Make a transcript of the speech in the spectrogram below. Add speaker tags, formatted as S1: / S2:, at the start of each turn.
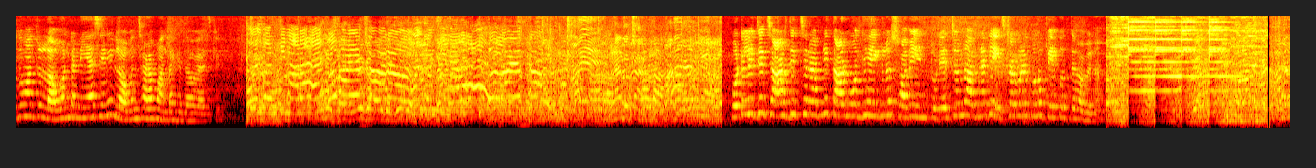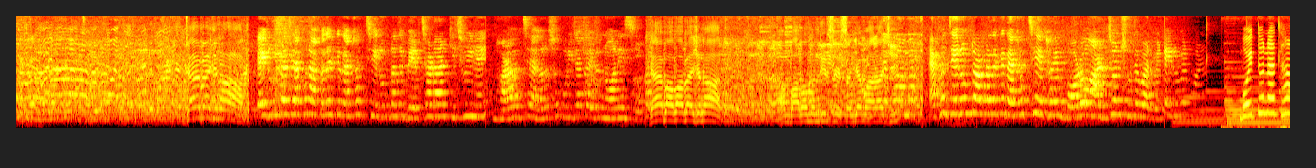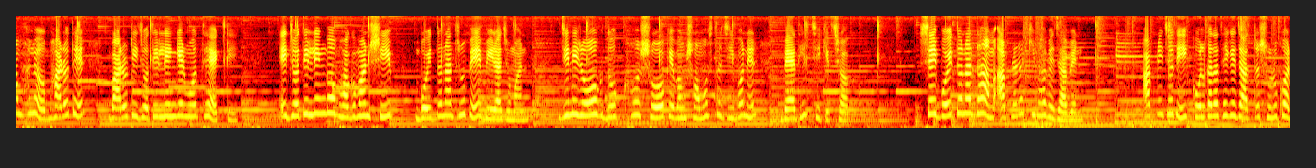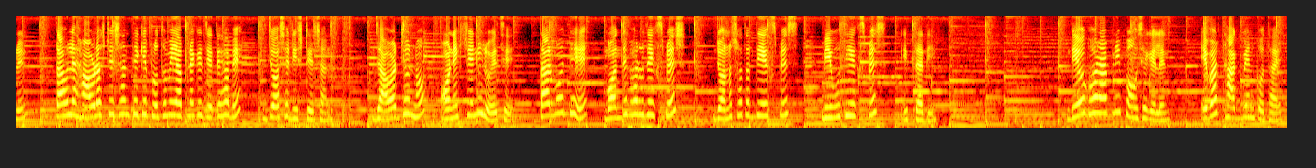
S1: শুধুমাত্র লবণটা নিয়ে আসেনি, লবণ ছাড়া পান্তা খেতে হবে আজকে। হোটেলের যে চার্জ দিচ্ছেন আপনি, তার মধ্যে এইগুলো সবই ইনক্লুড এর জন্য আপনাকে এক্সট্রা করে কোনো পে করতে হবে না
S2: জয় বৈজনাথ
S1: এই রুমটা যে এখন আপনাদেরকে দেখাচ্ছি রুমটাতে বেড ছাড়া আর কিছুই নেই ভাড়া হচ্ছে এগারোশো কুড়ি টাকা এটা নন এসি
S2: जय बाबा बैजनाथ हम बाबा मंदिर से संजय महाराज जी
S1: এখন যে রুমটা আপনাদেরকে দেখাচ্ছি এখানে বড় আটজন শুতে পারবেন এই রুমের ভাড়া
S3: বৈদ্যনাথ ধাম হল ভারতের বারোটি জ্যোতির্লিঙ্গের মধ্যে একটি এই জ্যোতির্লিঙ্গ ভগবান শিব বৈদ্যনাথ রূপে বিরাজমান যিনি রোগ দুঃখ শোক এবং সমস্ত জীবনের ব্যাধির চিকিৎসক সেই বৈদ্যনাথ ধাম আপনারা কীভাবে যাবেন? আপনি যদি কলকাতা থেকে যাত্রা শুরু করেন, তাহলে হাওড়া স্টেশন থেকে প্রথমেই আপনাকে যেতে হবে যশোর স্টেশন। যাওয়ার জন্য অনেক ট্রেনই রয়েছে। তার মধ্যে Vande Bharat express, Janshatabdi express, Bibhuti express ইত্যাদি। দেওঘর আপনি পৌঁছে গেলেন। এবার থাকবেন কোথায়?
